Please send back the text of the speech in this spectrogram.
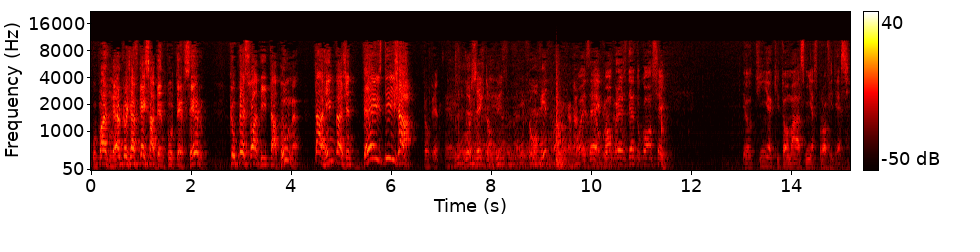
O padre que eu já fiquei sabendo por terceiro, que o pessoal de Itabuna tá rindo da gente desde já. Estão vendo? Vocês estão vendo? Estão ouvindo? Pois é, como presidente do conselho, eu tinha que tomar as minhas providências.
